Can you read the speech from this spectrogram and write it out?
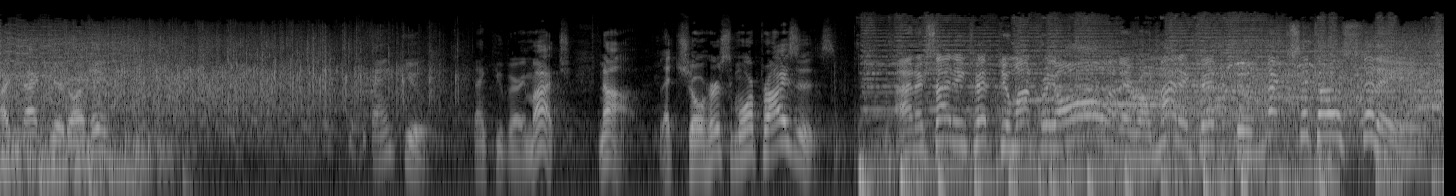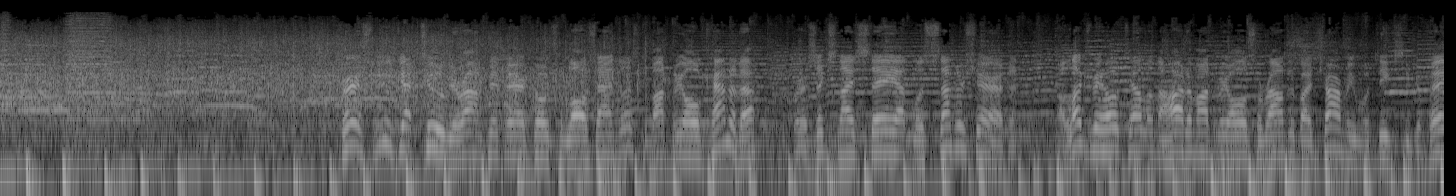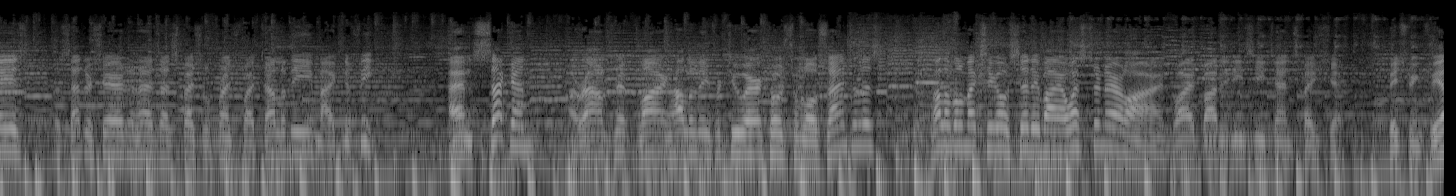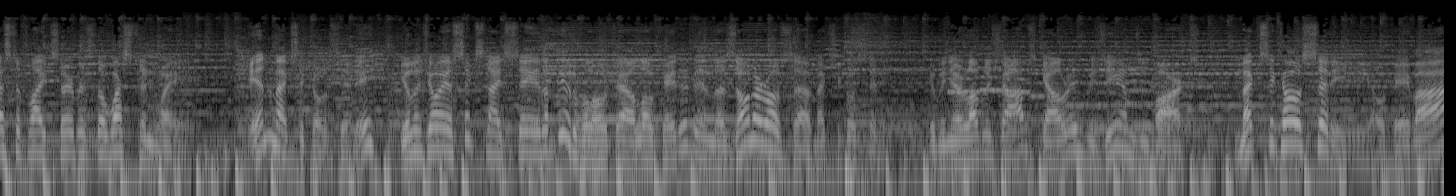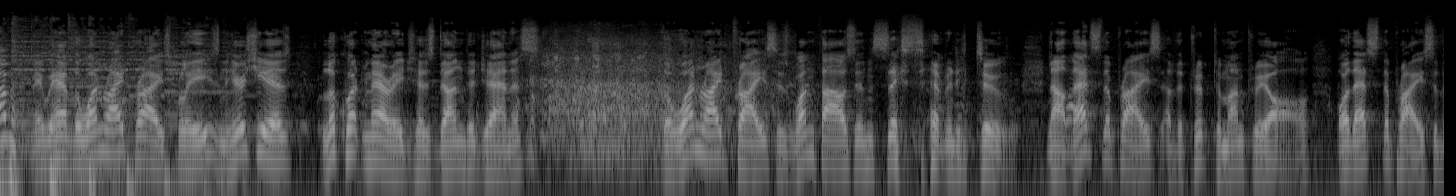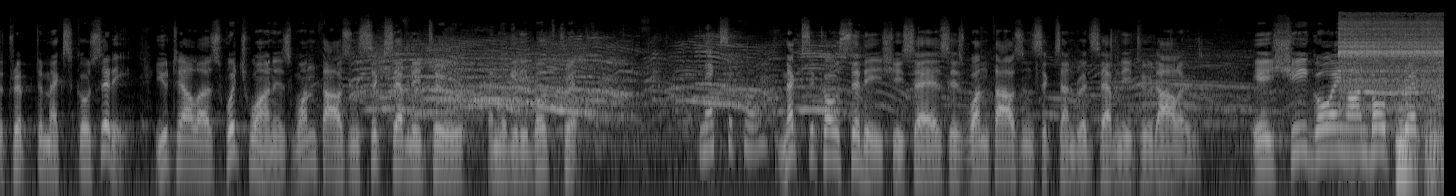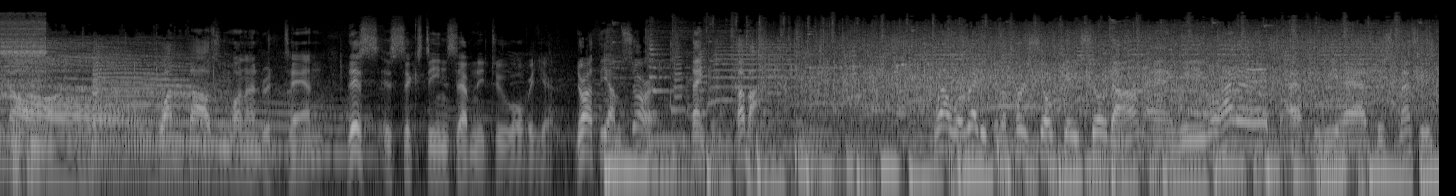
Right back here, Dorothy. Thank you. Thank you very much. Now, let's show her some more prizes. An exciting trip to Montreal and a romantic trip to Mexico City. First, we'll get two of your round-trip air coach from Los Angeles to Montreal, Canada for a six-night stay at Le Centre Sheraton, a luxury hotel in the heart of Montreal surrounded by charming boutiques and cafes. Le Centre Sheraton has that special French vitality, magnifique. And second, a round-trip flying holiday for two air coach from Los Angeles to colorful Mexico City via Western Airlines wide-body DC-10 spaceship, featuring Fiesta flight service the Western Way. In Mexico City, you'll enjoy a six-night stay at a beautiful hotel located in the Zona Rosa Mexico City. You'll be near lovely shops, galleries, museums, and parks. Mexico City. Okay, Bob? May we have the one right prize, please? And here she is. Look what marriage has done to Janice. The one right price is 1672 Now, that's the price of the trip to Montreal, or that's the price of the trip to Mexico City. You tell us which one is 1672 and we'll give you both trips. Mexico. Mexico City, she says, is $1,672. Is she going on both trips? No. 1,110. This is 1672 over here. Dorothy, I'm sorry. Thank you. Bye-bye. Well, we're ready for the first Showcase Showdown, and we will have it after we have this message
